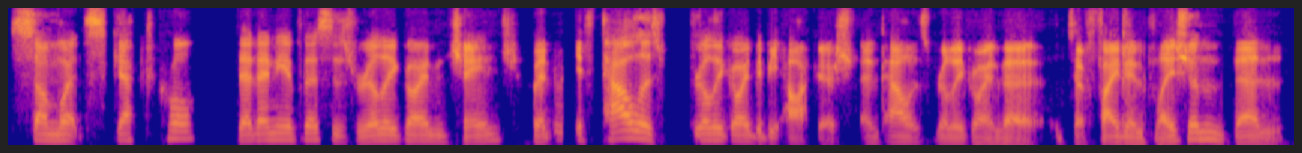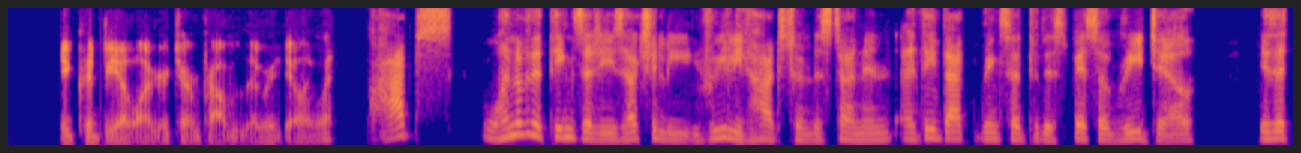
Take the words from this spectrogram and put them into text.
somewhat skeptical that any of this is really going to change. But if Powell is really going to be hawkish and Powell is really going to, to fight inflation, then it could be a longer term problem that we're dealing with. Perhaps one of the things that is actually really hard to understand, and I think that brings us to the space of retail, is that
